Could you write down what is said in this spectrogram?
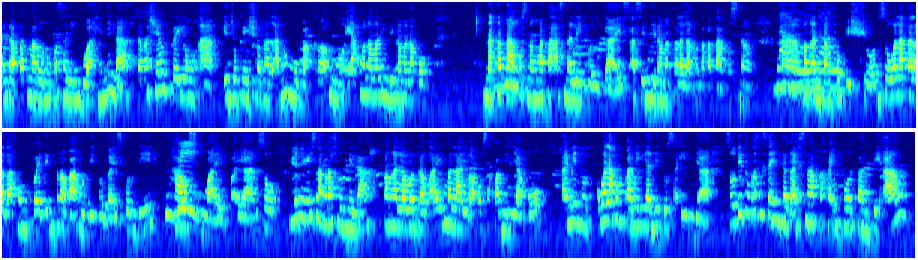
and dapat marunong ka sa lingwahe nila. Tsaka syempre, yung ah, educational ano mo, background mo. Eh ako naman, hindi naman ako nakatapos ng mataas na level guys. As in, hindi naman talaga ako nakatapos ng ah, magandang profesyon. So, wala talaga akong pwedeng trabaho dito guys, kundi housewife. Ayan. So, yun yung isang rason nila. Pangalawa daw ay malayo ako sa pamilya ko. I mean, wala akong pamilya dito sa India. So, dito kasi sa India guys, napaka-importante ang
